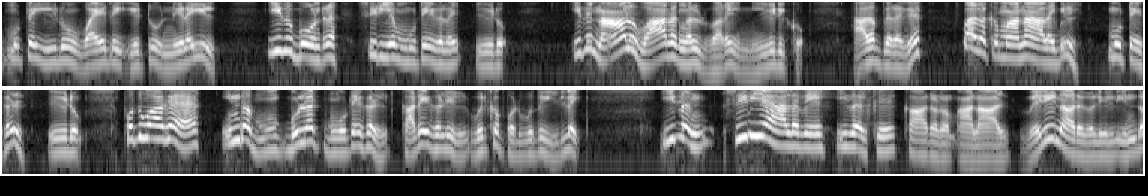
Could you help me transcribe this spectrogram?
முட்டையிடும் வயதை எட்டும் நிலையில் இது போன்ற சிறிய முட்டைகளை இடும். இது நாலு வாரங்கள் வரை நீடிக்கும். அதன் பிறகு வழக்கமான அளவில் மூட்டைகள் இடும். பொதுவாக இந்த புல்லட் மூட்டைகள் கடைகளில் விற்கப்படுவது இல்லை. இதன் சிறிய அளவே இதற்கு காரணம். ஆனால் வெளிநாடுகளில் இந்த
